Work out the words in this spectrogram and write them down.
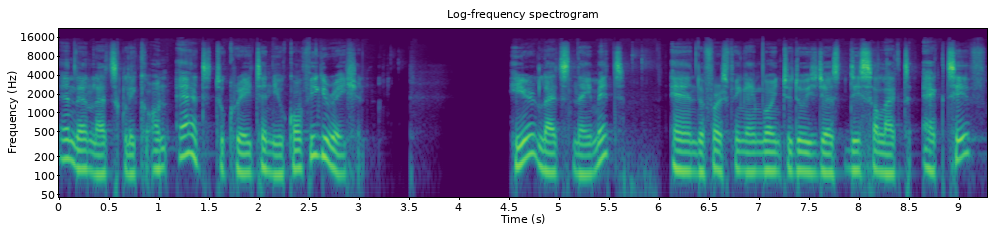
and then let's click on Add to create a new configuration. Here, let's name it and the first thing I'm going to do is just deselect active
